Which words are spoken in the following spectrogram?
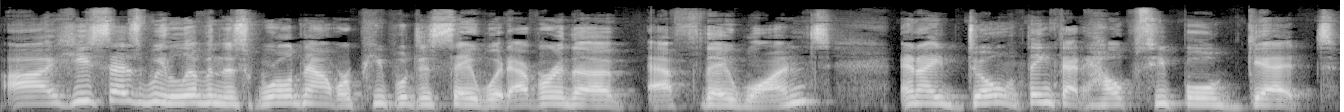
Uh, he says we live in this world now where people just say whatever the F they want. And I don't think that helps people get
